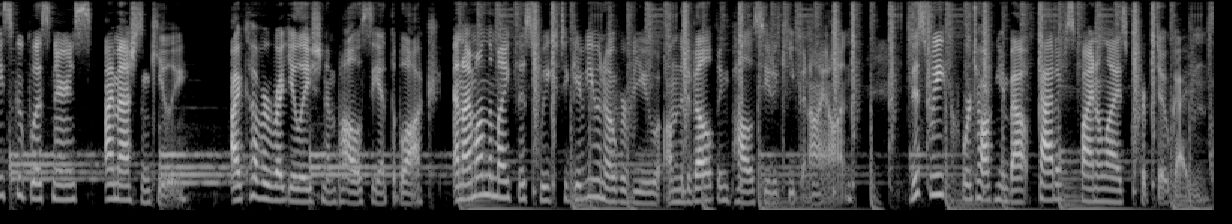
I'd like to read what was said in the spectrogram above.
Hey, Scoop listeners, I'm Aislinn Keely. I cover regulation and policy at The Block, and I'm on the mic this week to give you an overview on the developing policy to keep an eye on. This week, we're talking about FATF's finalized crypto guidance.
